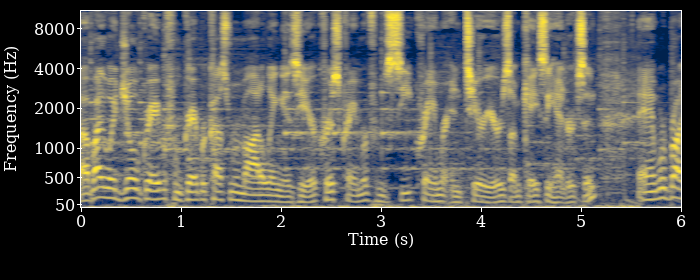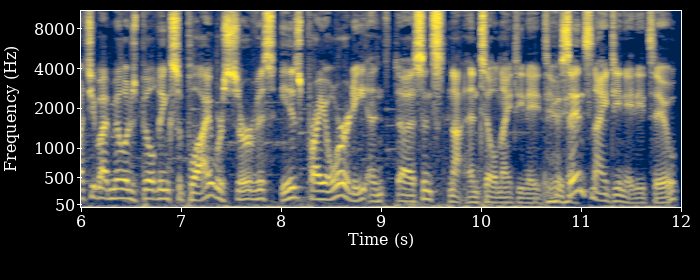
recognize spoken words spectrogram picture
Uh, by the way, Joel Graber from Graber Custom Remodeling is here. Chris Kramer from C. Kramer Interiors. I'm Casey Hendrickson. And we're brought to you by Miller's Building Supply, where service is priority and, uh, since not until 1982. Since 1982.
